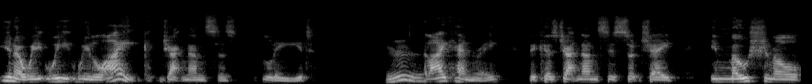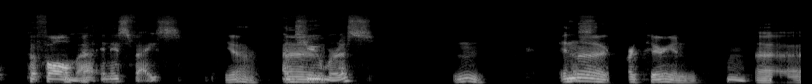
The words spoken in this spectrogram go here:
You know, we we we like Jack Nance's lead, Mm, I like Henry because Jack Nance is such a emotional performer in his face yeah. and Um, humorous. Mm. In Yes. the Criterion, Hmm. uh,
